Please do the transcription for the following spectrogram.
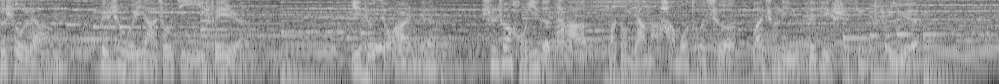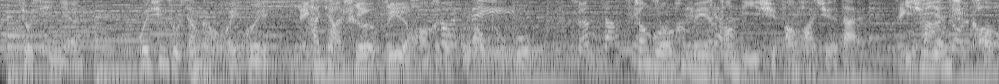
柯受良被称为亚洲第一飞人。一九九二年，身穿红衣的他发动雅马哈摩托车，完成了一次历史性的飞跃。九七年，为庆祝香港回归，他驾车飞越黄河的壶口瀑布。张国荣和梅艳芳的一曲《芳华绝代》，一句胭脂扣，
